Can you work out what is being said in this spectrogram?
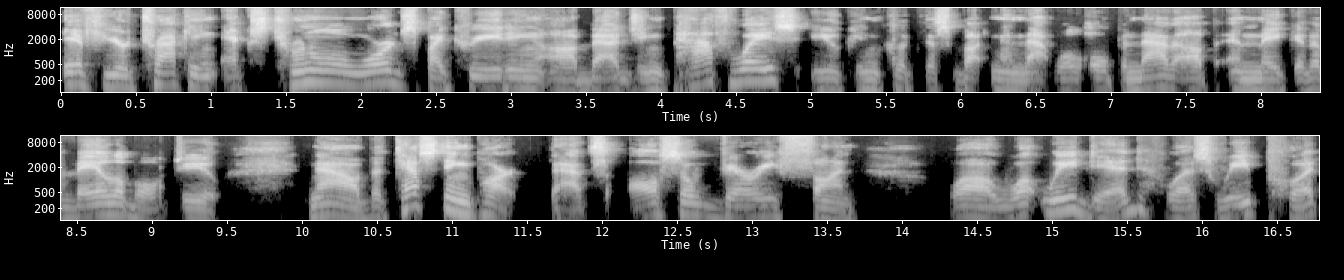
If you're tracking external awards by creating uh, badging pathways, you can click this button and that will open that up and make it available to you. Now, the testing part, that's also very fun. Well, what we did was we put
